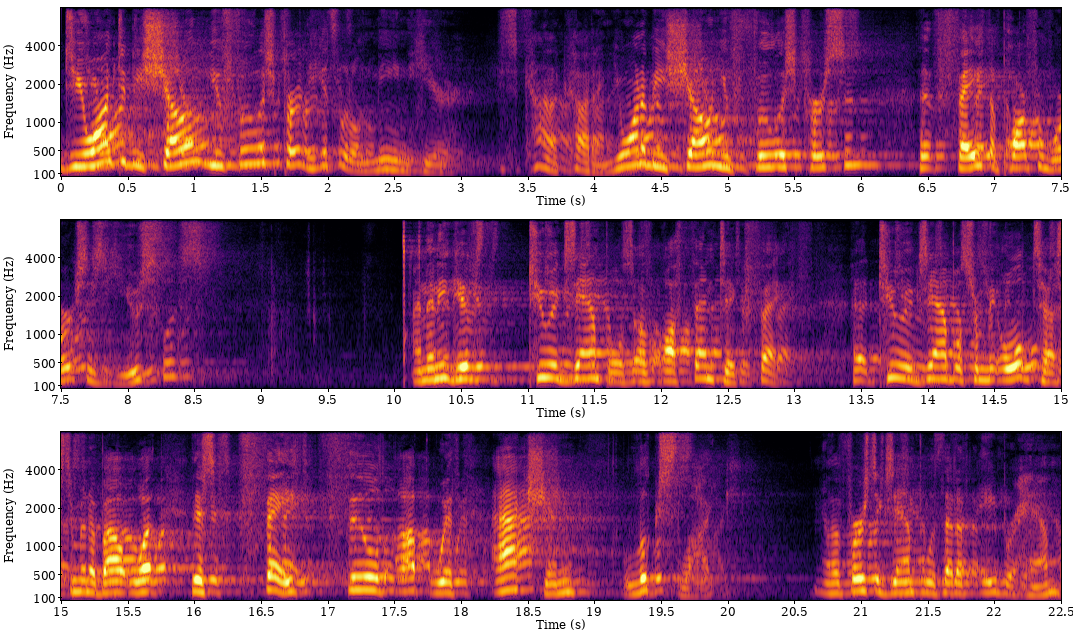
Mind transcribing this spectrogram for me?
Do you want to be shown, you foolish person? He gets a little mean here. He's kind of cutting. You want to be shown, you foolish person, that faith apart from works is useless? And then he gives two examples of authentic faith. Uh, two examples from the Old Testament about what this faith filled up with action looks like. Now, the first example is that of Abraham.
